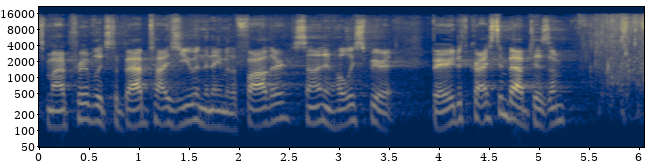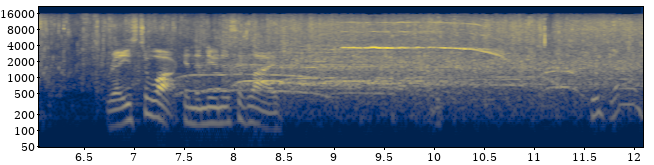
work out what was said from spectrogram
It's my privilege to baptize you in the name of the Father, Son, and Holy Spirit, buried with Christ in baptism, raised to walk in the newness of life. Good job.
